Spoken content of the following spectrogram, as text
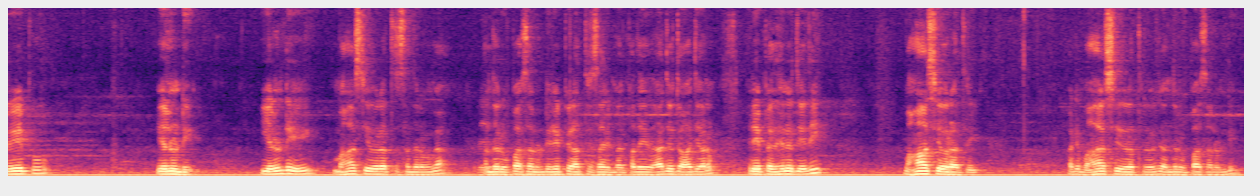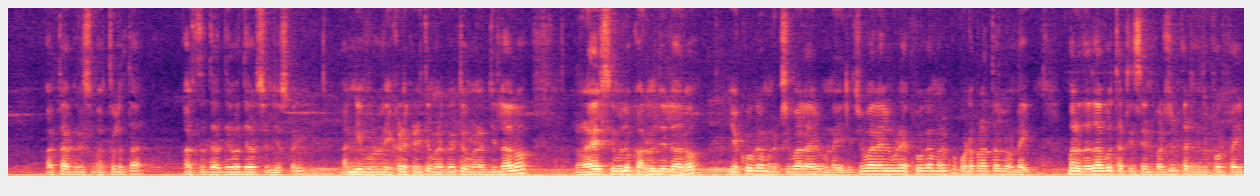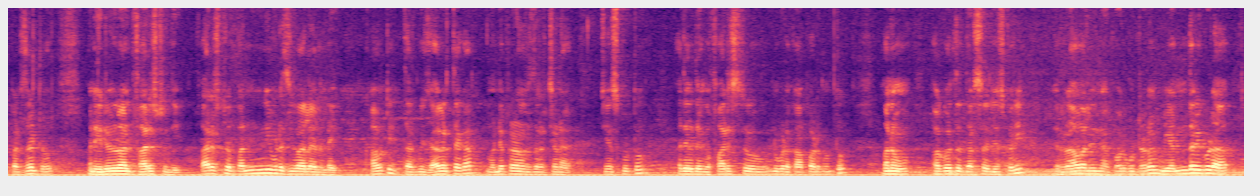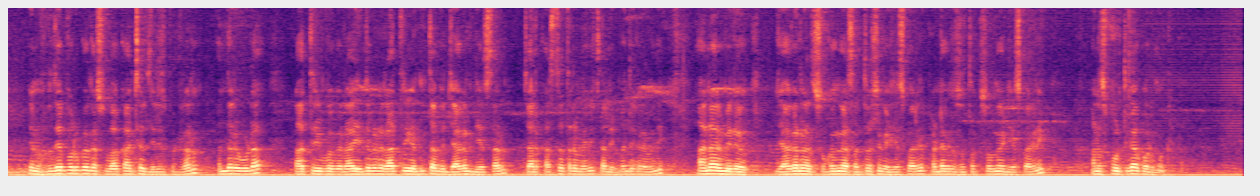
రేపు ఎల్లుండి ఎల్లుండి మహాశివరాత్రి సందర్భంగా అందరూ ఉపాసాలు ఉండి రేపు రాత్రి సారి పదహైదు ఆదివారం ఆదివారం రేపు పదిహేనవ తేదీ మహాశివరాత్రి. మరి మహాశివరాత్రి రోజు అందరూ ఉపాసాలు ఉండి భక్తాగ్రహ భక్తులంతా భర్త దేవదేవదర్శనం చేసుకొని అన్ని ఊళ్ళో ఎక్కడెక్కడైతే మనకు అయితే మన జిల్లాలో రాయలసీమలో కర్నూలు జిల్లాలో ఎక్కువగా మనకు శివాలయాలు ఉన్నాయి. శివాలయాలు కూడా ఎక్కువగా మనకు కొండ ప్రాంతాల్లో ఉన్నాయి. మన దాదాపు thirty seven percent thirty three four five percent మన ఇరవై నాలుగు ఫారెస్ట్ ఉంది. ఫారెస్ట్లో అన్నీ కూడా శివాలయాలు ఉన్నాయి. కాబట్టి తగు జాగ్రత్తగా వన్యప్రాణుల రక్షణ చేసుకుంటూ అదేవిధంగా ఫారెస్ట్ను కూడా కాపాడుకుంటూ మనం భగవంతుని దర్శనం చేసుకొని రావాలని నేను కోరుకుంటాను మీ అందరికీ కూడా నేను హృదయపూర్వకంగా శుభాకాంక్షలు తెలుసుకుంటున్నాను. అందరూ కూడా రాత్రి ఒక ఎందుకంటే రాత్రి ఎంత మీరు జాగరణ చేస్తారు చాలా కష్టతరమైనది చాలా ఇబ్బందికరమైనది అయినా మీరు జాగరణ సుఖంగా సంతోషంగా చేసుకోవాలని పండుగను సుఖంగా చేసుకోవాలని మనస్ఫూర్తిగా కోరుకుంటున్నాను.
